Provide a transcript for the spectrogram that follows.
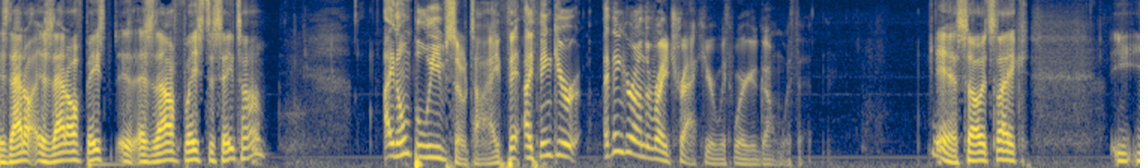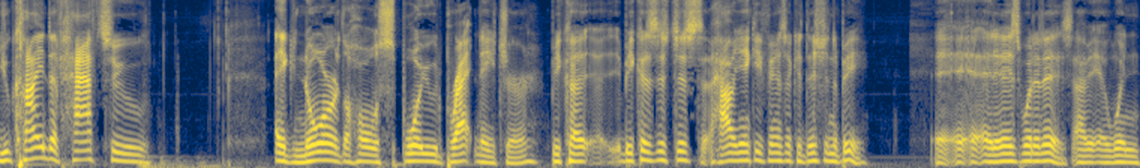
Is that is that off base? Is that off base to say, Tom? I don't believe so, Ty. I, th- I think you're I think you're on the right track here with where you're going with it. Yeah, so it's like you kind of have to ignore the whole spoiled brat nature because because it's just how Yankee fans are conditioned to be. it, it is what it is. I mean, when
